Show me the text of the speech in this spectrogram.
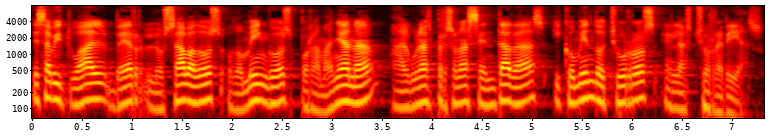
es habitual ver los sábados o domingos por la mañana a algunas personas sentadas y comiendo churros en las churrerías.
